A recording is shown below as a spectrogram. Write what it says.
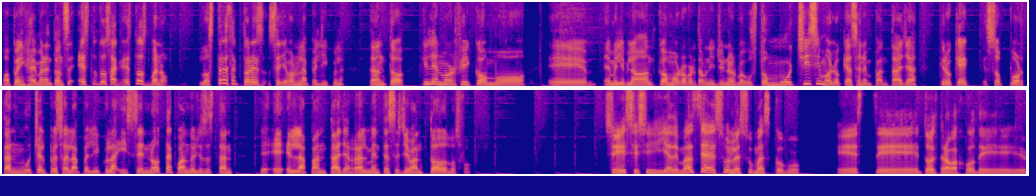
Oppenheimer. Entonces, estos dos, estos, bueno, los tres actores se llevaron la película. Tanto Killian Murphy como eh, Emily Blunt como Robert Downey Jr. Me gustó muchísimo lo que hacen en pantalla. Creo que soportan mucho el peso de la película y se nota cuando ellos están eh, eh, en la pantalla. Realmente se llevan todos los focos. Sí, sí, sí. Y además de eso le sumas como este todo el trabajo de,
